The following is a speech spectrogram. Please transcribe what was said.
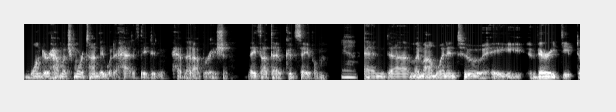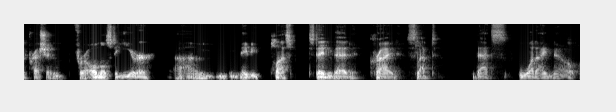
wonder how much more time they would have had if they didn't have that operation. They thought that could save him. Yeah. And uh, my mom went into a very deep depression for almost a year um, maybe plus. Stayed in bed, cried, slept. That's what I know.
